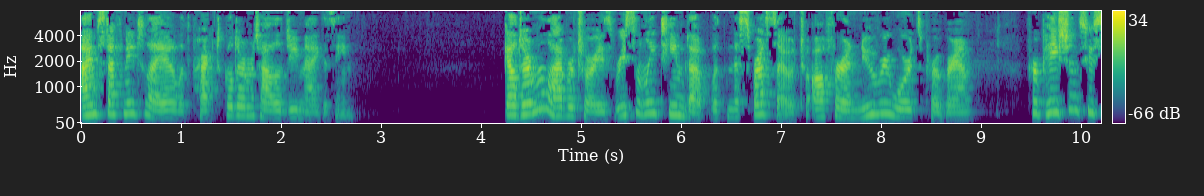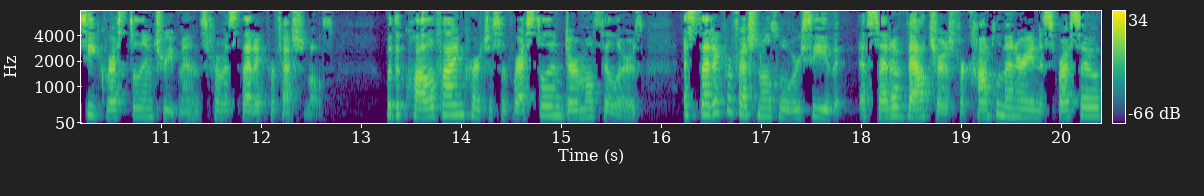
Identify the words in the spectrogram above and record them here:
I'm Stephanie Talea with Practical Dermatology Magazine. Galderma Laboratories recently teamed up with Nespresso to offer a new rewards program for patients who seek Restylane treatments from aesthetic professionals. With a qualifying purchase of Restylane dermal fillers, Aesthetic professionals will receive a set of vouchers for complimentary Nespresso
